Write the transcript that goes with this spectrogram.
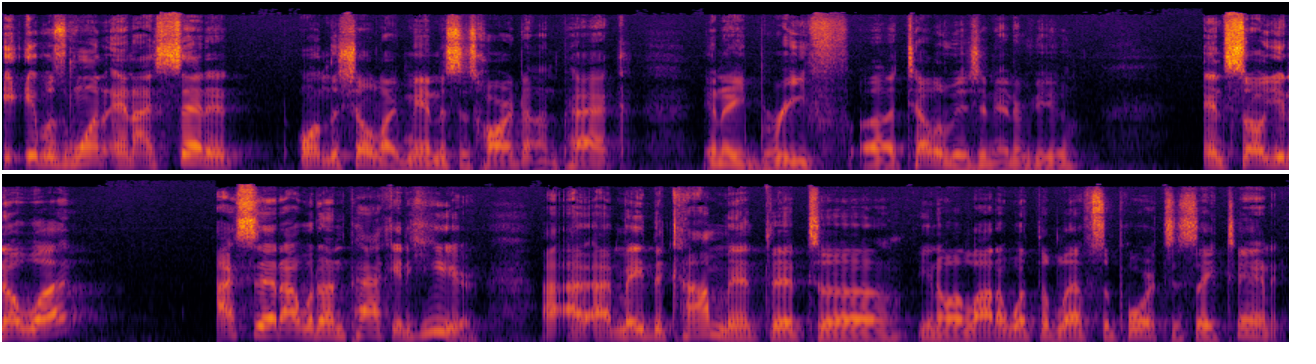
it was one, and I said it on the show like, man, this is hard to unpack in a brief uh, television interview. And so, you know what? I said I would unpack it here. I, I made the comment that, uh, you know, a lot of what the left supports is satanic.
